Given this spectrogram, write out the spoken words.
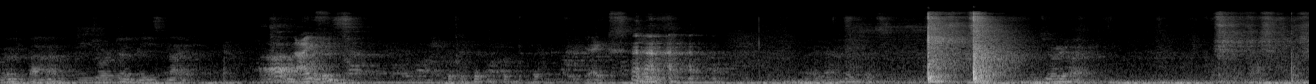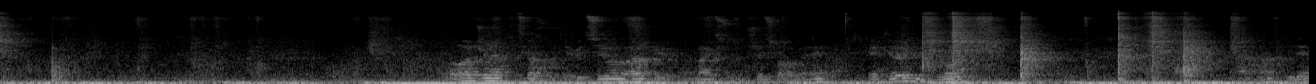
Montana in Georgia means knife. Ah, Knife. Enjoy her. Oğlum çıkar. Bitiyor abi. Ben şu şey sormayı. Bekliyorum. Gol. Aha, bir de.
